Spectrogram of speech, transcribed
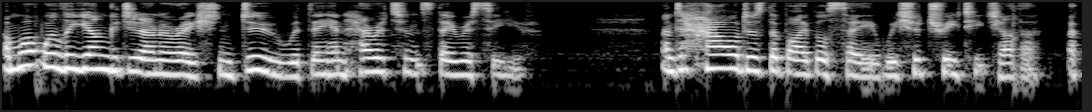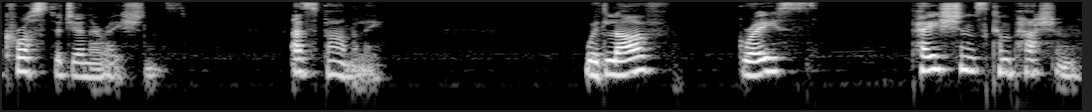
And what will the younger generation do with the inheritance they receive? And how does the Bible say we should treat each other across the generations as family? With love, grace, patience, compassion,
